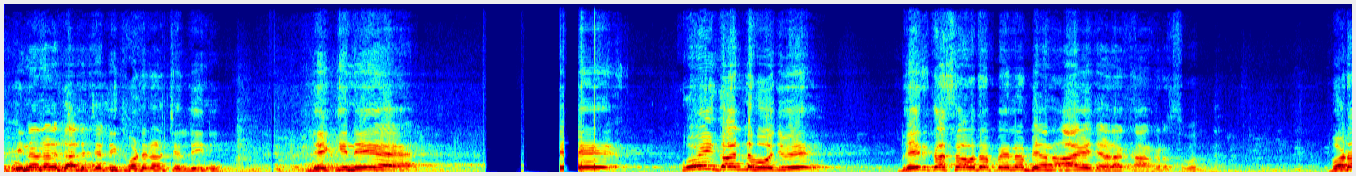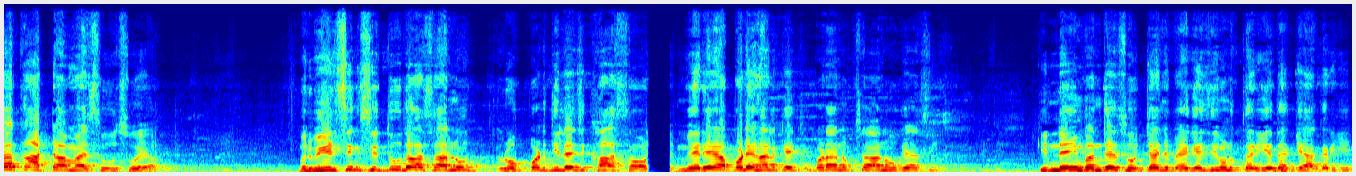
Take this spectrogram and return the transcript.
ਇਹਨਾਂ ਨਾਲ ਗੱਲ ਚੱਲੀ, ਤੁਹਾਡੇ ਨਾਲ ਚੱਲੀ ਨਹੀਂ। ਲੇਕਿਨ ਇਹ ਹੈ ਕਿ ਕੋਈ ਗੱਲ ਹੋ ਜਵੇ, ਬੇਰਕਾ ਸਾਹਿਬ ਦਾ ਪਹਿਲਾ ਬਿਆਨ ਆਏ ਜਾਣਾ ਕਾਂਗਰਸ ਵੱਲੋਂ। ਬੜਾ ਘਾਟਾ ਮਹਿਸੂਸ ਹੋਇਆ। ਬਲਵੀਰ ਸਿੰਘ ਸਿੱਧੂ ਦਾ ਸਾਨੂੰ ਰੋਪੜ ਜ਼ਿਲ੍ਹੇ 'ਚ ਖਾਸ ਤੌਰ ਮੇਰੇ ਆਪਣੇ ਹਲਕੇ 'ਚ ਬੜਾ ਨੁਕਸਾਨ ਹੋ ਗਿਆ ਸੀ। ਕਿੰਨੇ ਹੀ ਬੰਦੇ ਸੋਚਾਂ 'ਚ ਪੈ ਗਏ ਸੀ, ਹੁਣ ਕਰੀਏ ਤਾਂ ਕਿਆ ਕਰੀਏ?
